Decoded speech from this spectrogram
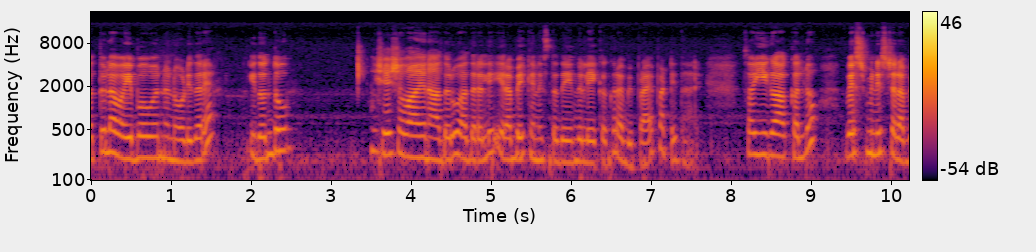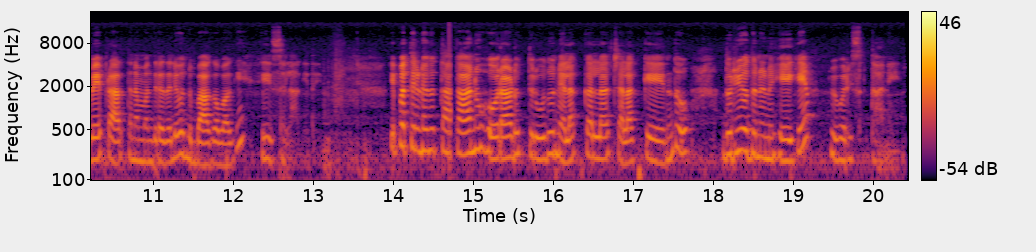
ಅತುಲ ವೈಭವವನ್ನು ನೋಡಿದರೆ ಇದೊಂದು ವಿಶೇಷವಾಯನಾದರೂ ಅದರಲ್ಲಿ ಇರಬೇಕೆನಿಸುತ್ತದೆ ಎಂದು ಲೇಖಕರು ಅಭಿಪ್ರಾಯಪಟ್ಟಿದ್ದಾರೆ. ಸೊ, ಈಗ ಆ ಕಲ್ಲು ವೆಸ್ಟ್ ಮಿನಿಸ್ಟರ್ ಅಬೆ ಪ್ರಾರ್ಥನಾ ಮಂದಿರದಲ್ಲಿ ಒಂದು ಭಾಗವಾಗಿ ಇರಿಸಲಾಗಿದೆ. ಇಪ್ಪತ್ತೆರಡನೇದು ತಾನು ಹೋರಾಡುತ್ತಿರುವುದು ನೆಲಕ್ಕಲ್ಲ ಛಲಕ್ಕೆ ಎಂದು ದುರ್ಯೋಧನನು ಹೇಗೆ ವಿವರಿಸುತ್ತಾನೆ?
